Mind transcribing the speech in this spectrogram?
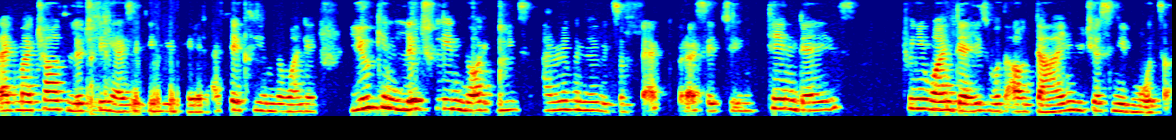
Like my child literally has it in his head. I said to him the one day, you can literally not eat. I don't even know if it's a fact, but I said to him, 10 days, 21 days without dying, you just need water.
